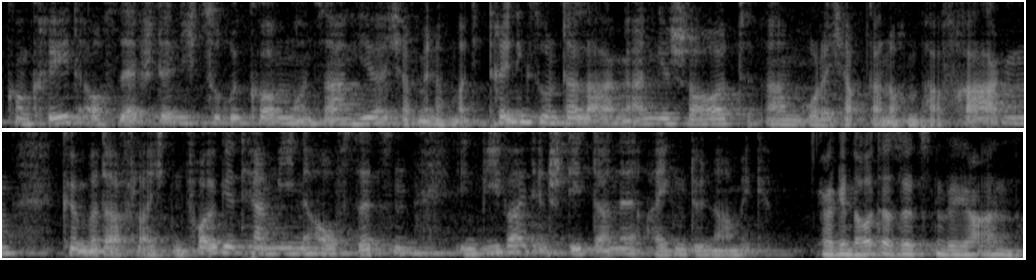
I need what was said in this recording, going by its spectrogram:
konkret auch selbstständig zurückkommen und sagen, hier, ich habe mir nochmal die Trainingsunterlagen angeschaut ähm, oder ich habe da noch ein paar Fragen, können wir da vielleicht einen Folgetermin aufsetzen? Inwieweit entsteht da eine Eigendynamik? Ja, genau da setzen wir ja an.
